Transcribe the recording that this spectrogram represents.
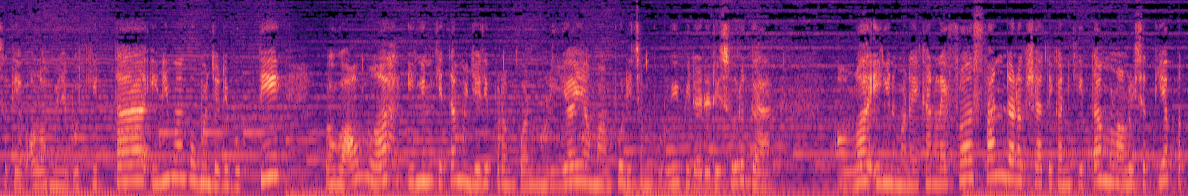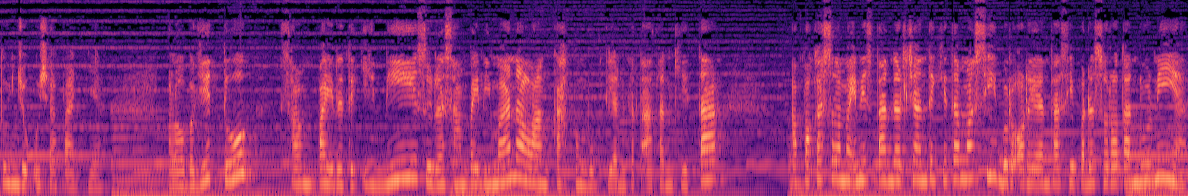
Setiap Allah menyebut kita, ini mampu menjadi bukti bahwa Allah ingin kita menjadi perempuan mulia yang mampu dicemburui bidadari surga. Allah ingin menaikkan level standar kecantikan kita melalui setiap petunjuk ucapannya. Kalau begitu, Sampai detik ini sudah sampai di mana langkah pembuktian ketaatan kita? Apakah selama ini standar cantik kita masih berorientasi pada sorotan dunia?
